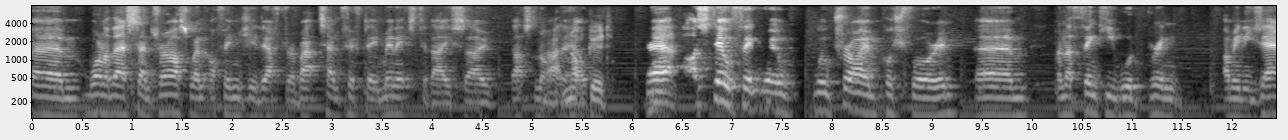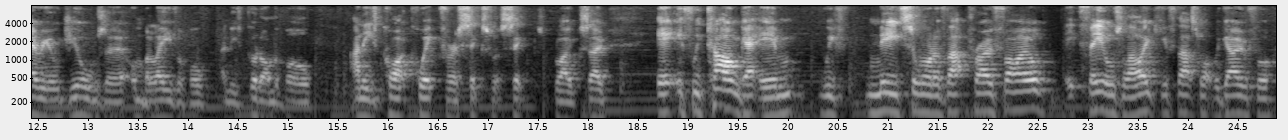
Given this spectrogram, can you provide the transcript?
um, one of their centre halves went off injured after about 10, 15 minutes today, so that's not Right, not help. good. Uh, I still think we'll we'll try and push for him. Um, and I think he would bring. I mean, his aerial duels are unbelievable, and he's good on the ball, and he's quite quick for a six foot six bloke. So, if we can't get him, we need someone of that profile. It feels like if that's what we're going for.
